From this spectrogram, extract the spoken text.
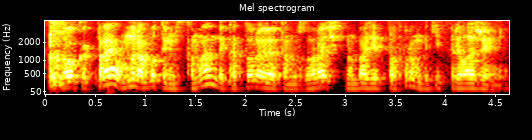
то, как правило, мы работаем с командой, которая там разворачивает на базе платформы какие-то приложения.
